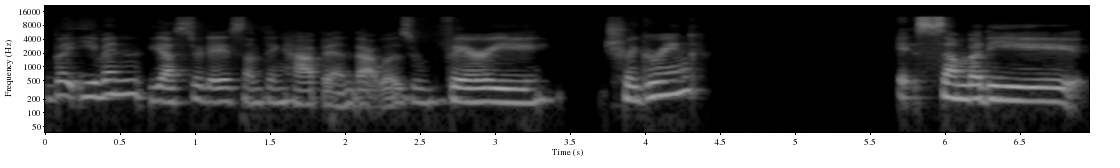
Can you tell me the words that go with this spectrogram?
But even yesterday, something happened that was very triggering. It, somebody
